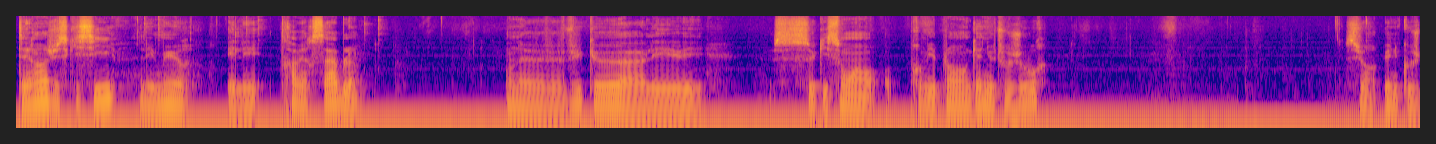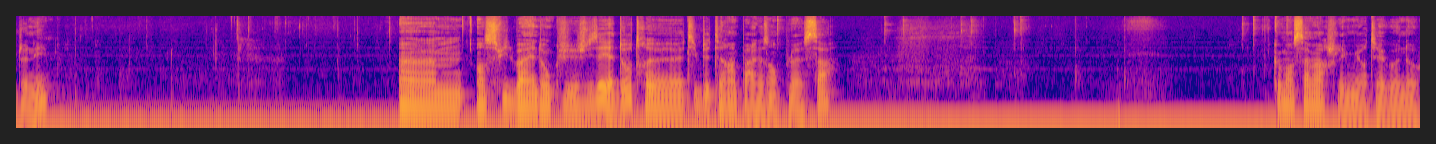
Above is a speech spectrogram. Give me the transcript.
terrains jusqu'ici, les murs et les traversables. On a vu que euh, les, ceux qui sont en premier plan gagnent toujours sur une couche donnée. Euh, ensuite, bah, donc, je, disais, il y a d'autres euh, types de terrains, par exemple ça. Comment ça marche les murs diagonaux,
